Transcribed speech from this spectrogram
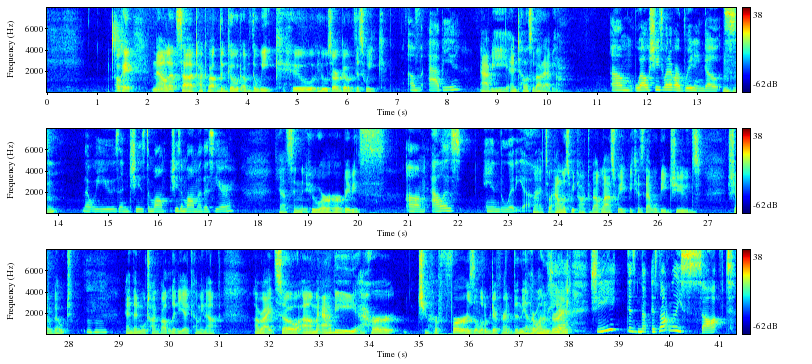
okay, now let's uh, talk about the goat of the week. Who Who's our goat this week? Um, Abby. Abby. And tell us about Abby. Um, well, she's one of our breeding goats hmm that we use, and she's the mom. She's a mama this year. Yes, and who are her babies? Um, Alice and Lydia. Right, so Alice we talked about last week because that will be Jude's show goat. Mm-hmm. And then we'll talk about Lydia coming up. All right, so um, Abby, her her fur is a little different than the other ones, right? Yeah. She does not. It's not really soft.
